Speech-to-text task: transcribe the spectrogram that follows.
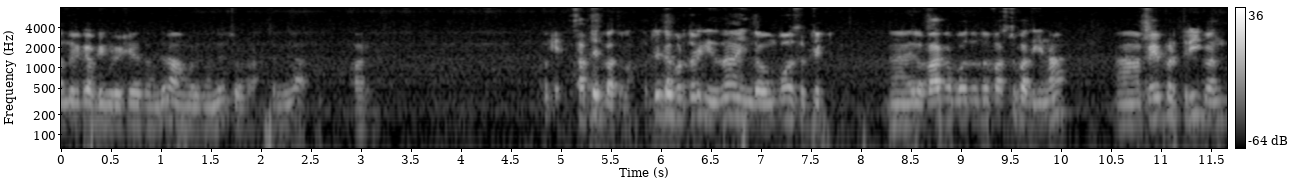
வந்திருக்கு அப்படிங்கிற விஷயத்தை வந்து நான் உங்களுக்கு வந்து சொல்கிறேன் சரிங்களா? பாருங்கள் ஓகே சப்ஜெக்ட் பார்த்துக்கலாம். சப்ஜெக்டை பொறுத்த வரைக்கும் இதுதான் இந்த ஒம்பது சப்ஜெக்ட் இதில் பார்க்கும்போது வந்து ஃபஸ்ட்டு பார்த்தீங்கன்னா பேப்பர் த்ரீக்கு வந்து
